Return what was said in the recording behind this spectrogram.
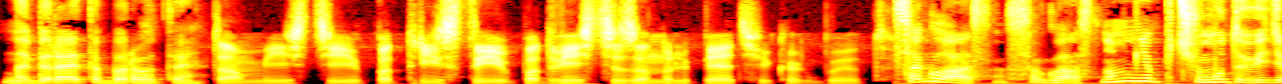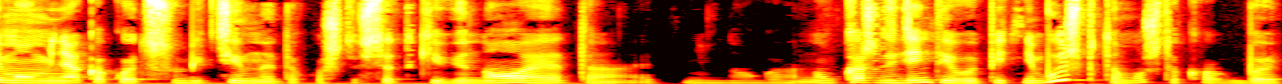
набирает обороты. Там есть и по 300, и по 200 за 0,5, и как бы это... Согласна, согласна. Но мне почему-то, видимо, у меня какой-то субъективный такой, что все таки вино это, это немного... Ну, каждый день ты его пить не будешь, потому что, как бы,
